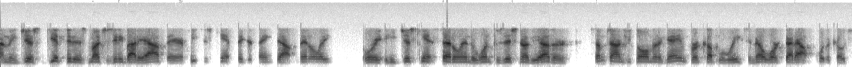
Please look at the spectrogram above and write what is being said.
I mean, just gifted as much as anybody out there, if he just can't figure things out mentally or he just can't settle into one position or the other. Sometimes you throw him in a game for a couple of weeks and they'll work that out for the coaching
